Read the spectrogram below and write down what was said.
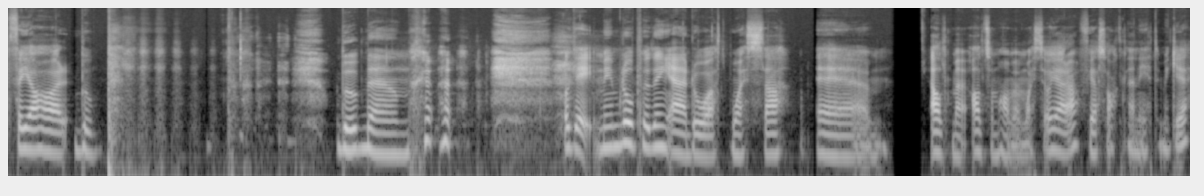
För jag har bubben. bubben. Okej, min blodpudding är då att Moessa, eh, allt, med, allt som har med Moessa att göra, för jag saknar henne jättemycket.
